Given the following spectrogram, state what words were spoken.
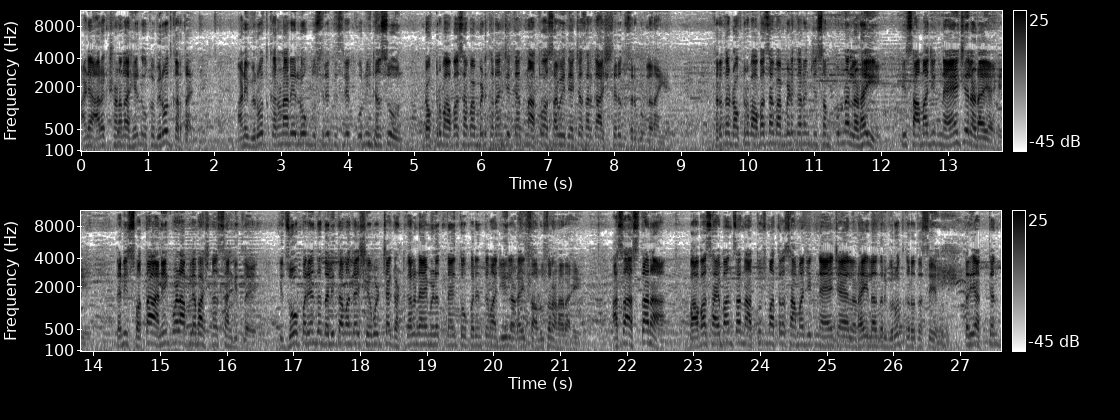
आणि आरक्षणाला हे लोक विरोध करतायत. आणि विरोध करणारे लोक दुसरे तिसरे कोणी नसून डॉक्टर बाबासाहेब आंबेडकरांचे त्यात नातू असावेत याच्यासारखं आश्चर्य दुसरं कुठलं नाहीये. खरं तर डॉक्टर बाबासाहेब आंबेडकरांची संपूर्ण लढाई ही सामाजिक न्यायाची लढाई आहे. त्यांनी स्वतः अनेक वेळा आपल्या भाषणात सांगितलंय की जोपर्यंत दलितामधल्या शेवटच्या घटकाला न्याय मिळत नाही तोपर्यंत माझी ही लढाई चालूच राहणार आहे. असं असताना बाबासाहेबांचा नातूच मात्र सामाजिक न्यायाच्या या लढाईला जर विरोध करत असेल तर ही अत्यंत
